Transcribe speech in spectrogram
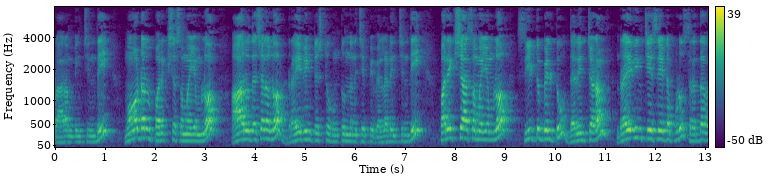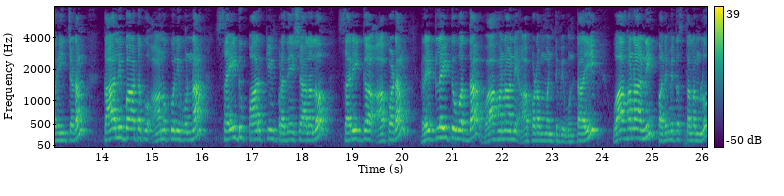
ప్రారంభించింది. మోడల్ పరీక్ష సమయంలో ఆరు దశలలో డ్రైవింగ్ టెస్ట్ ఉంటుందని చెప్పి వెల్లడించింది. పరీక్షా సమయంలో సీటు బెల్ట్ ధరించడం డ్రైవింగ్ చేసేటప్పుడు శ్రద్ధ వహించడం కాలిబాటకు ఆనుకొని ఉన్న సైడ్ పార్కింగ్ ప్రదేశాలలో సరిగ్గా ఆపడం రెడ్ లైట్ వద్ద వాహనాన్ని ఆపడం వంటివి ఉంటాయి. వాహనాన్ని పరిమిత స్థలంలో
